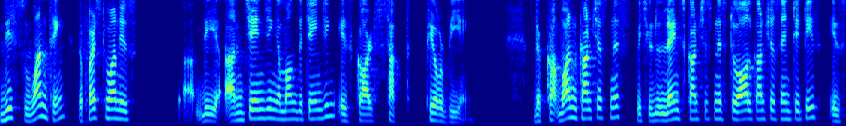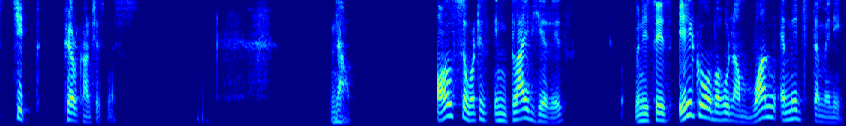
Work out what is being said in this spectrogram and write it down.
this one thing the first one is uh, the unchanging among the changing is called sat pure being the co one consciousness which lends consciousness to all conscious entities is chit, pure consciousness. Now, also what is implied here is when he says eko bahunam, one amidst the many,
